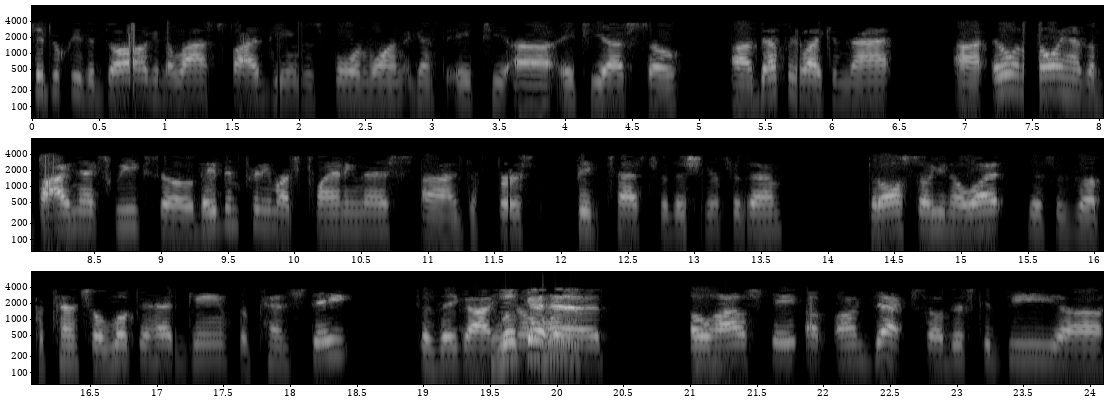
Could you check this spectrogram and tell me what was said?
Typically, the dog in the last five games is four and one against the AT, uh, ATS, so uh, definitely liking that. Uh, Illinois has a bye next week, so they've been pretty much planning this uh, as the first big test for this year for them. But also, you know what? This is a potential look ahead game for Penn State because they got you Look know, ahead. Ohio State up on deck. So this could be uh,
